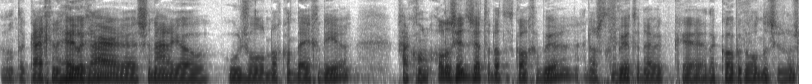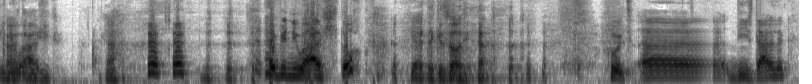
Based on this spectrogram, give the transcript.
want dan krijg je een hele raar eh, scenario hoe Zwolle nog kan degraderen. Ga ik gewoon alles inzetten dat het kan gebeuren. En als het gebeurt, dan, heb ik, eh, dan koop ik 100 Heb je een seizoenskaarten, denk ik. Ja. Heb je een nieuw huis, toch? ja, ik denk het wel, ja. Goed, eh, die is duidelijk.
